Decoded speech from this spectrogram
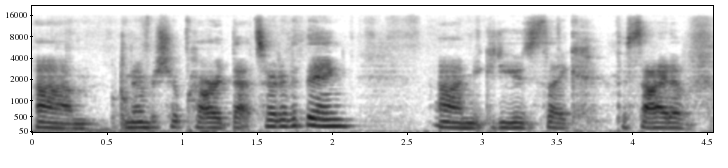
um, membership card, that sort of a thing. Um, you could use like the side of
